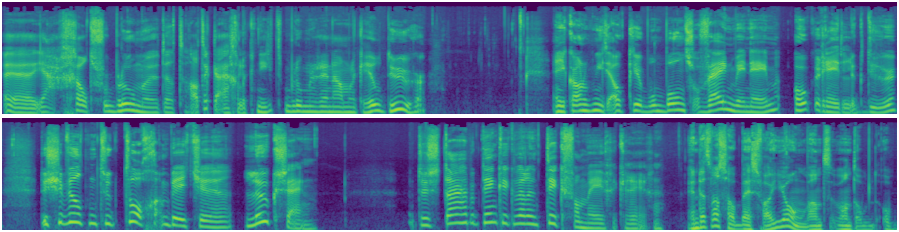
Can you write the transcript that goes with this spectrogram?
eh, ja, geld voor bloemen, dat had ik eigenlijk niet. Bloemen zijn namelijk heel duur. En je kan ook niet elke keer bonbons of wijn meenemen, ook redelijk duur. Dus je wilt natuurlijk toch een beetje leuk zijn. Dus daar heb ik denk ik wel een tik van meegekregen. En dat was al best wel jong, want, want op, op,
